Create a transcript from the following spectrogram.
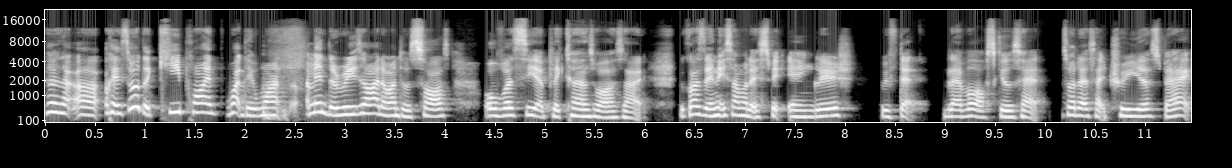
So like, uh, okay, so the key point, what they want, I mean, the reason why they want to source overseas applicants was like because they need someone that speak English with that level of skill set. So that's like three years back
